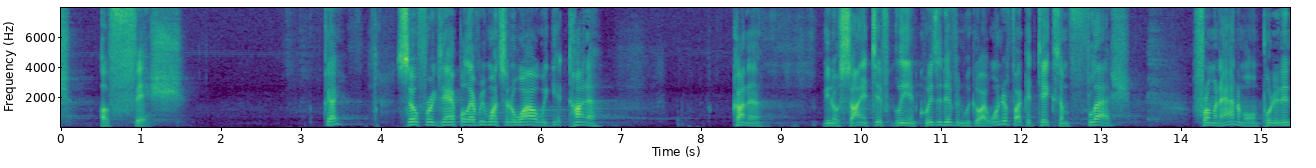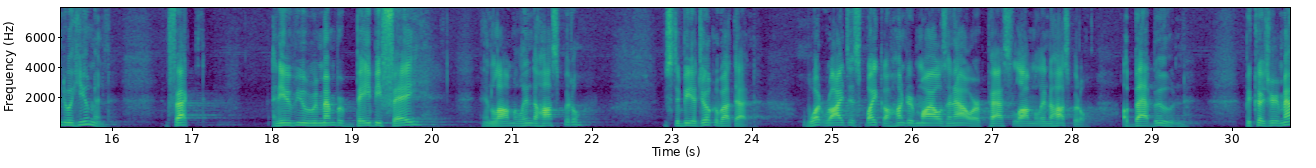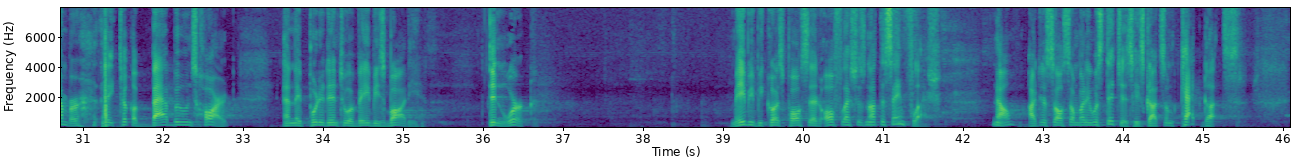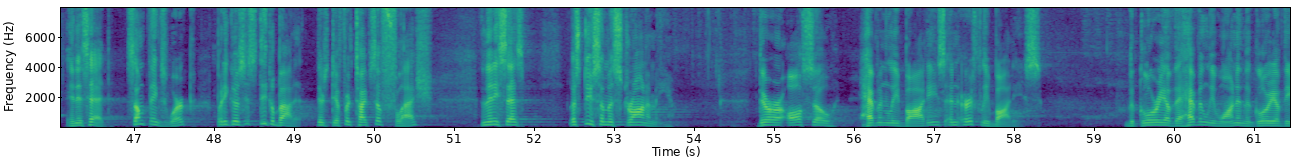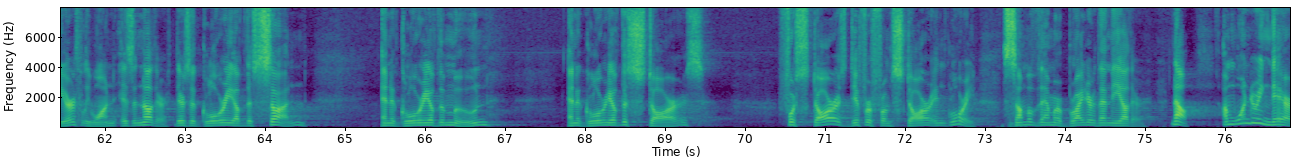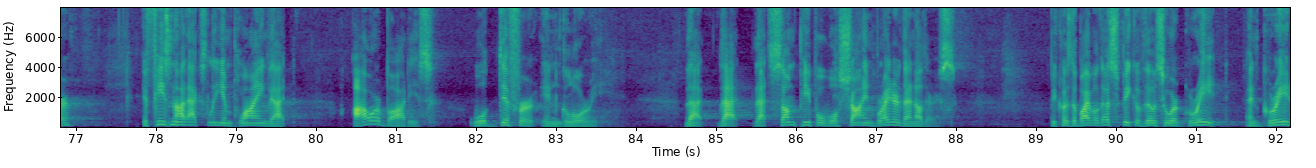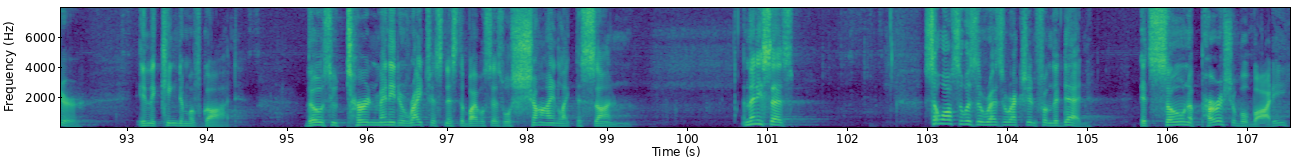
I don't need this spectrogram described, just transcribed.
of fish. Okay? So, for example, every once in a while we get kind of, kind of, you know, scientifically inquisitive and we go, I wonder if I could take some flesh from an animal and put it into a human. In fact, any of you remember Baby Fae in Loma Linda Hospital? Used to be a joke about that. What rides its bike 100 miles an hour past Loma Linda Hospital? A baboon. Because you remember, they took a baboon's heart and they put it into a baby's body. Didn't work. Maybe because Paul said all flesh is not the same flesh. Now, I just saw somebody with stitches. He's got some cat guts in his head. Some things work, but he goes, just think about it. There's different types of flesh. And then he says, let's do some astronomy. There are also heavenly bodies and earthly bodies. The glory of the heavenly one and the glory of the earthly one is another. There's a glory of the sun and a glory of the moon and a glory of the stars. For stars differ from star in glory. Some of them are brighter than the other. Now, I'm wondering there if he's not actually implying that our bodies will differ in glory, that, that, that some people will shine brighter than others because the Bible does speak of those who are great and greater in the kingdom of God. Those who turn many to righteousness, the Bible says, will shine like the sun. And then he says, So also is the resurrection from the dead. It's sown a perishable body,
